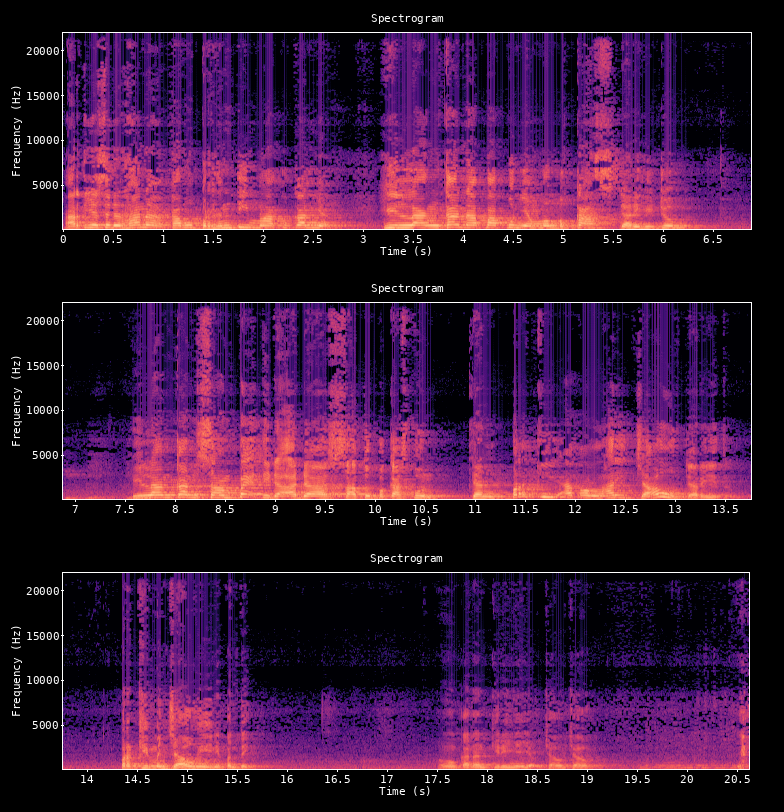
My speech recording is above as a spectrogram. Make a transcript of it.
Artinya sederhana, kamu berhenti melakukannya. Hilangkan apa pun yang membekas dari hidup. Hilangkan sampai tidak ada satu bekas pun dan pergi atau lari jauh dari itu. Pergi menjauhi ini penting. Ngomong kanan kirinya yuk jauh-jauh.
